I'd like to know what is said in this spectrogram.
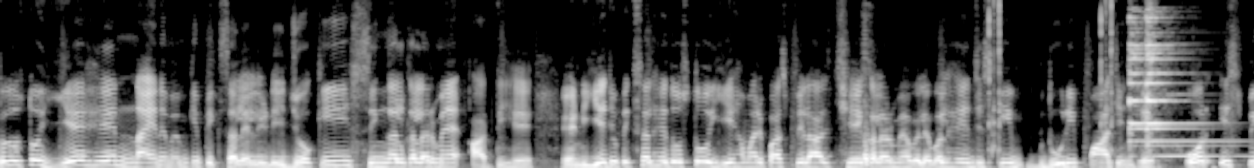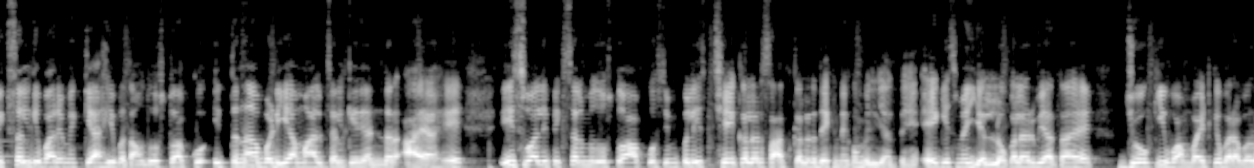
तो दोस्तों, ये है 9 एम mm की पिक्सल एलईडी जो कि सिंगल कलर में आती है। एंड ये जो पिक्सल है दोस्तों, ये हमारे पास फ़िलहाल छः कलर में अवेलेबल है, जिसकी दूरी पाँच इंच है। और इस पिक्सल के बारे में क्या ही बताऊँ दोस्तों, आपको इतना बढ़िया माल चल के अंदर आया है इस वाली पिक्सल में दोस्तों आपको सिंपली छः कलर सात कलर देखने को मिल जाते हैं। एक इसमें येल्लो कलर भी आता है, जो कि वाम वाइट के बराबर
